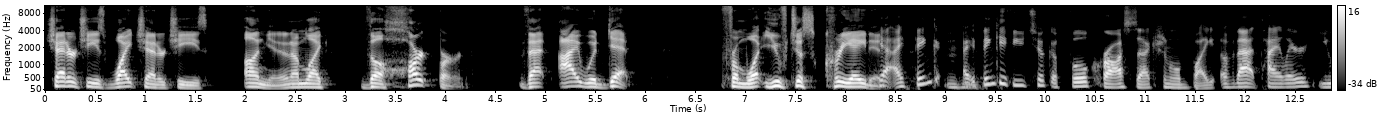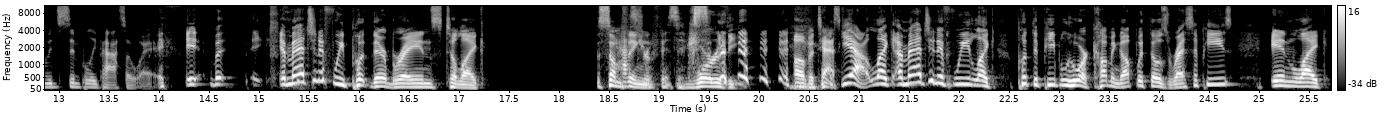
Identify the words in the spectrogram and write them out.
cheddar cheese, white cheddar cheese, onion. And I'm like, the heartburn that I would get from what you've just created. Yeah, I think I Mhm. think if you took a full cross sectional bite of that, Tyler, you would simply pass away. It- but i- imagine if we put their brains to like something Astrophysics. worthy of a task. Yeah, like imagine if we like put the people who are coming up with those recipes in like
